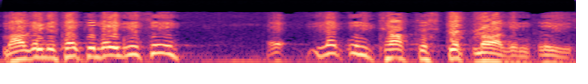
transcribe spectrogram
Morgan Detective Agency? Uh, let me talk to Skip Morgan, please.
